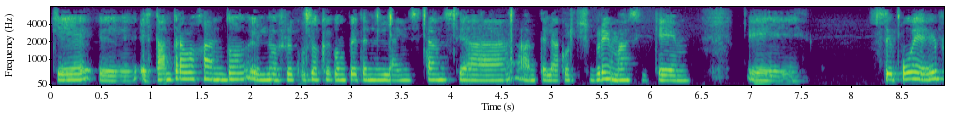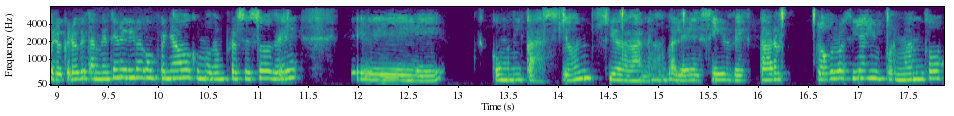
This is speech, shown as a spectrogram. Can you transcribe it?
que eh, están trabajando en los recursos que competen en la instancia ante la Corte Suprema, así que eh, se puede, pero creo que también tiene que ir acompañado como de un proceso de eh, comunicación ciudadana, vale decir, de estar todos los días informando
